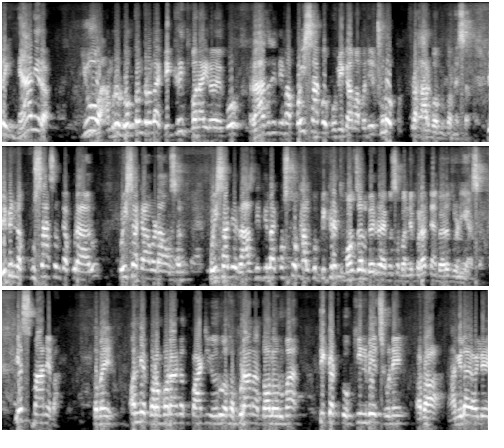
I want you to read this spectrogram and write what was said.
र यहाँनिर यो हाम्रो लोकतन्त्रलाई विकृत बनाइरहेको राजनीतिमा पैसाको भूमिकामा पनि ठुलो प्रहार गर्नुपर्नेछ। विभिन्न कुशासनका कुराहरू पैसा कहाँबाट आउँछन्? पैसाले राजनीतिलाई कस्तो खालको विकृत मलजल गरिरहेको छ भन्ने कुरा त्यहाँ गएर जोडिएको छ। यस मानेमा तपाईँ अन्य परम्परागत पार्टीहरू अथवा पुराना दलहरूमा टिकटको किनबेच हुने अथवा हामीलाई अहिले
